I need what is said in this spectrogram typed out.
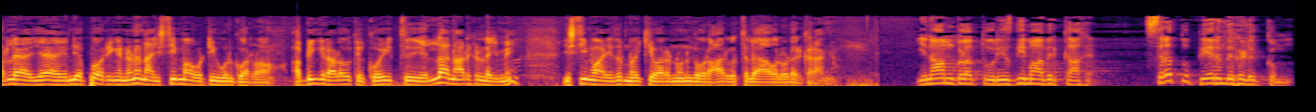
வரல ஏன் எப்போ வரீங்கன்னா நான் இஸ்திமா ஒட்டி ஊருக்கு வர்றோம். அப்படிங்கிற அளவுக்கு கோயத்து எல்லா நாடுகள்லையுமே இஸ்திமா எதிர்நோக்கி வரணுங்கிற ஒரு ஆர்வத்தில் ஆவலோடு இருக்கிறாங்க. இனாம் குளத்தூர் இஸ்திமாவிற்காக சிறப்பு பேருந்துகளுக்கும்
